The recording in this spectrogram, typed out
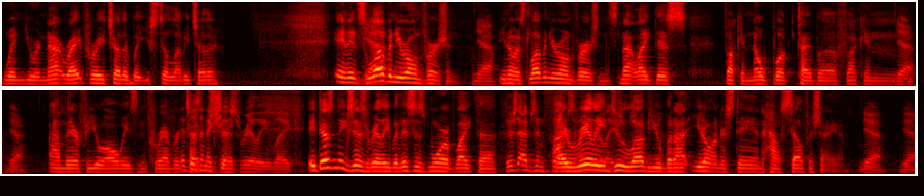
when you're not right for each other but you still love each other. And it's Yeah. love in your own version. Yeah. You know, it's love in your own version. It's not like this fucking notebook type of fucking Yeah. Yeah. I'm there for you always and forever. It doesn't exist shit. really. Like, It doesn't exist really, but this is more of like the there's ebbs and flows. I really do love you, yeah. but I, you don't understand how selfish I am. Yeah. Yeah.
